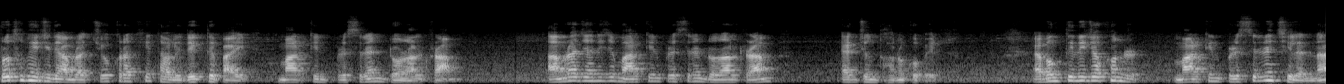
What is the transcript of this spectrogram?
প্রথমে যদি আমরা চোখ রাখি, তাহলে দেখতে পাই মার্কিন প্রেসিডেন্ট ডোনাল্ড ট্রাম্প। আমরা জানি যে মার্কিন প্রেসিডেন্ট ডোনাল্ড ট্রাম্প একজন ধনকুবের। এবং তিনি যখন মার্কিন প্রেসিডেন্ট ছিলেন না,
